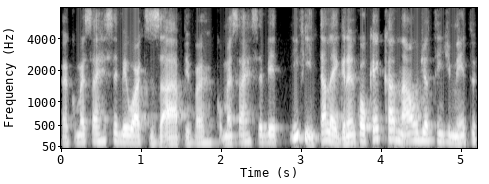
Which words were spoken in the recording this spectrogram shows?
vai começar a receber WhatsApp, vai começar a receber, enfim, Telegram, qualquer canal de atendimento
